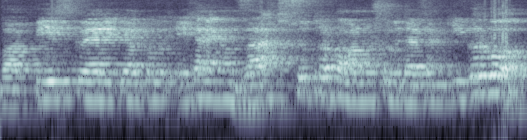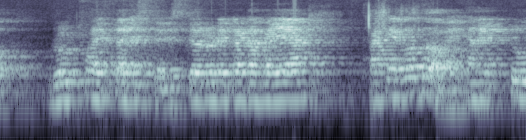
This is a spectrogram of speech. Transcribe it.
বা p স্কয়ার ইকুয়াল টু এখানে এখন জাস্ট সূত্র পাওয়ানোর সুবিধা আছে কি করব? রুট 5 তার স্কয়ার স্কয়ার রুটে কাটা ভাইয়া? থাকে কত? এখানে 2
